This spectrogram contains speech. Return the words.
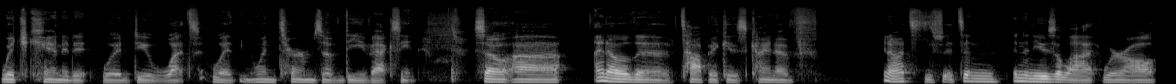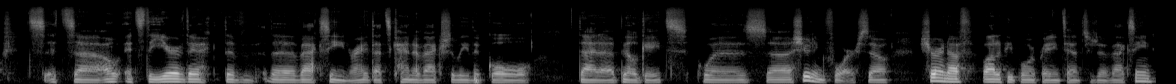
which candidate would do what with in terms of the vaccine. So uh, I know the topic is kind of you know it's it's in in the news a lot. We're all it's it's uh, oh it's the year of the the the vaccine, right? That's kind of actually the goal that uh, Bill Gates was uh, shooting for. So, sure enough, a lot of people were paying attention to the vaccine.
